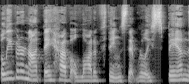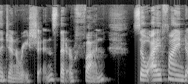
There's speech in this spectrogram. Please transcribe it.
Believe it or not, they have a lot of things that really span the generations that are fun. So I find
